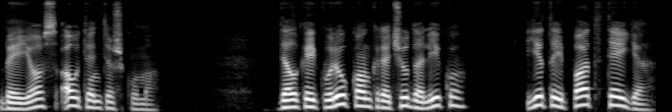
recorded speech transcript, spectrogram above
bei jos autentiškumą. Dėl kai kurių konkrečių dalykų ji taip pat teigia,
